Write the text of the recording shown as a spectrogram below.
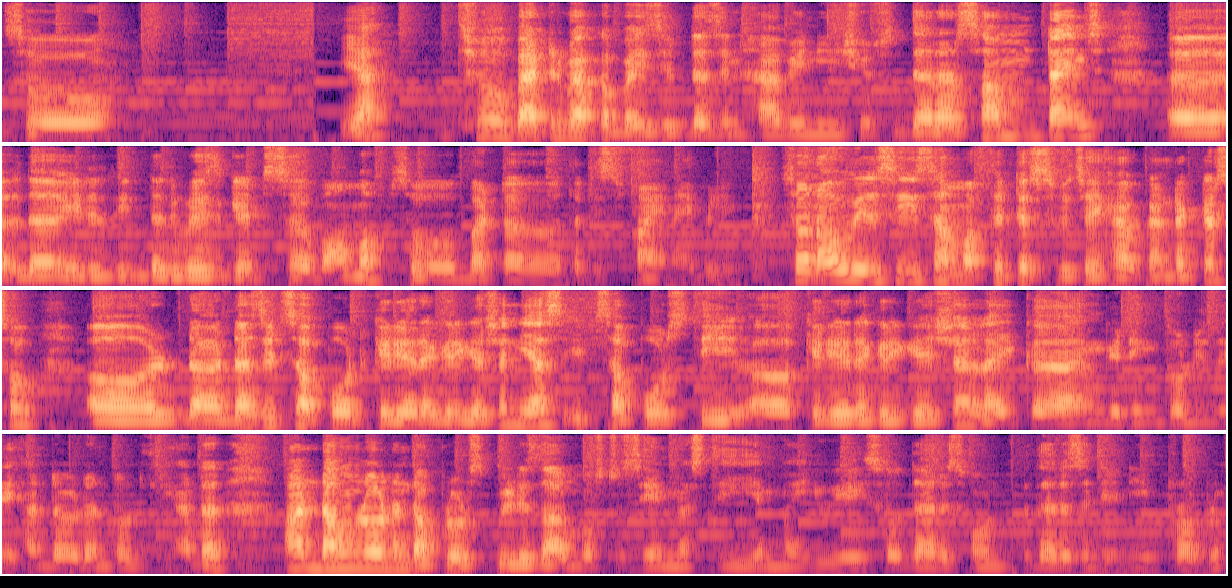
so yeah so battery backup wise it doesn't have any issues. There are sometimes uh, the it, it, the device gets uh, warm up so but uh, that is fine i believe. So now we'll see some of the tests which i have conducted. So uh, does it support carrier aggregation? Yes it supports the uh, carrier aggregation like uh, i'm getting 2300 and 2300 and download and upload speed is almost the same as the MIUI so there is one there isn't any problem.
